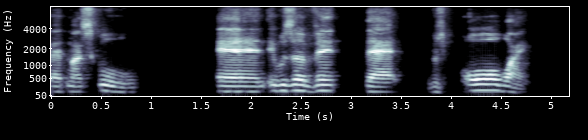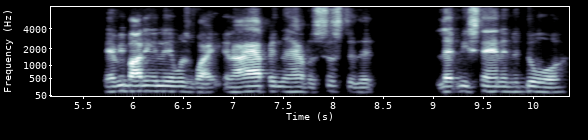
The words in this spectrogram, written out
at my school, and it was an event that was all white. Everybody in there was white, and I happened to have a sister that let me stand in the door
